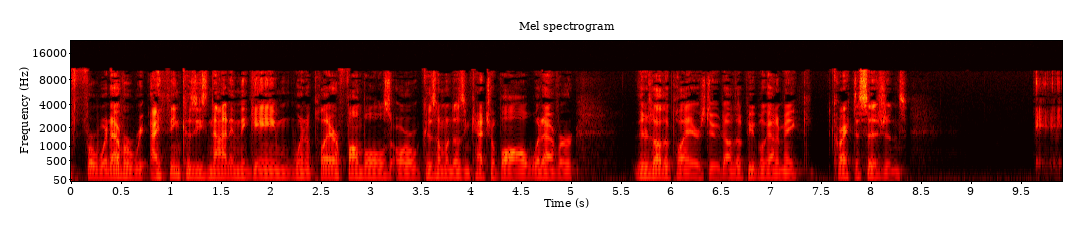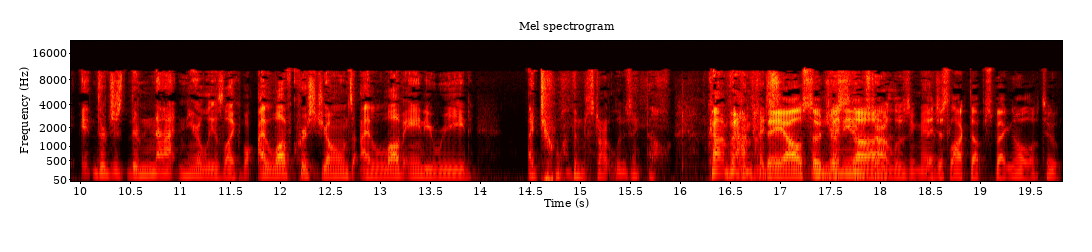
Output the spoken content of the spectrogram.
for whatever re- I think because he's not in the game when a player fumbles or because someone doesn't catch a ball, whatever. There's other players, dude. Other people got to make correct decisions. It- it- they're just they're not nearly as likable. I love Chris Jones. I love Andy Reid. I do want them to start losing though. Kind of- just- They also I'm- just uh, losing, man. They just locked up Spagnuolo too.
